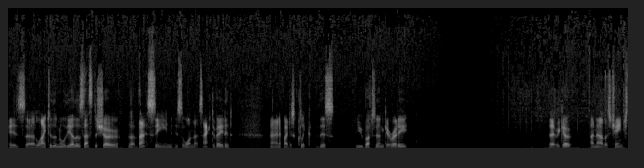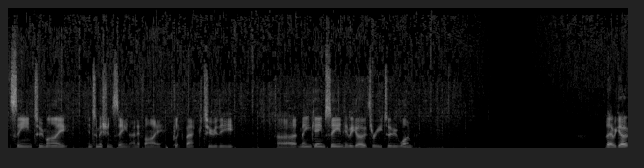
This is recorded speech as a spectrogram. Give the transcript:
is uh, lighter than all the others. That's to show that that scene is the one that's activated. And if I just click this new button, get ready. There we go. And now let's change the scene to my intermission scene. And if I click back to the uh, main game scene, here we go, three, two, one. There we go.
